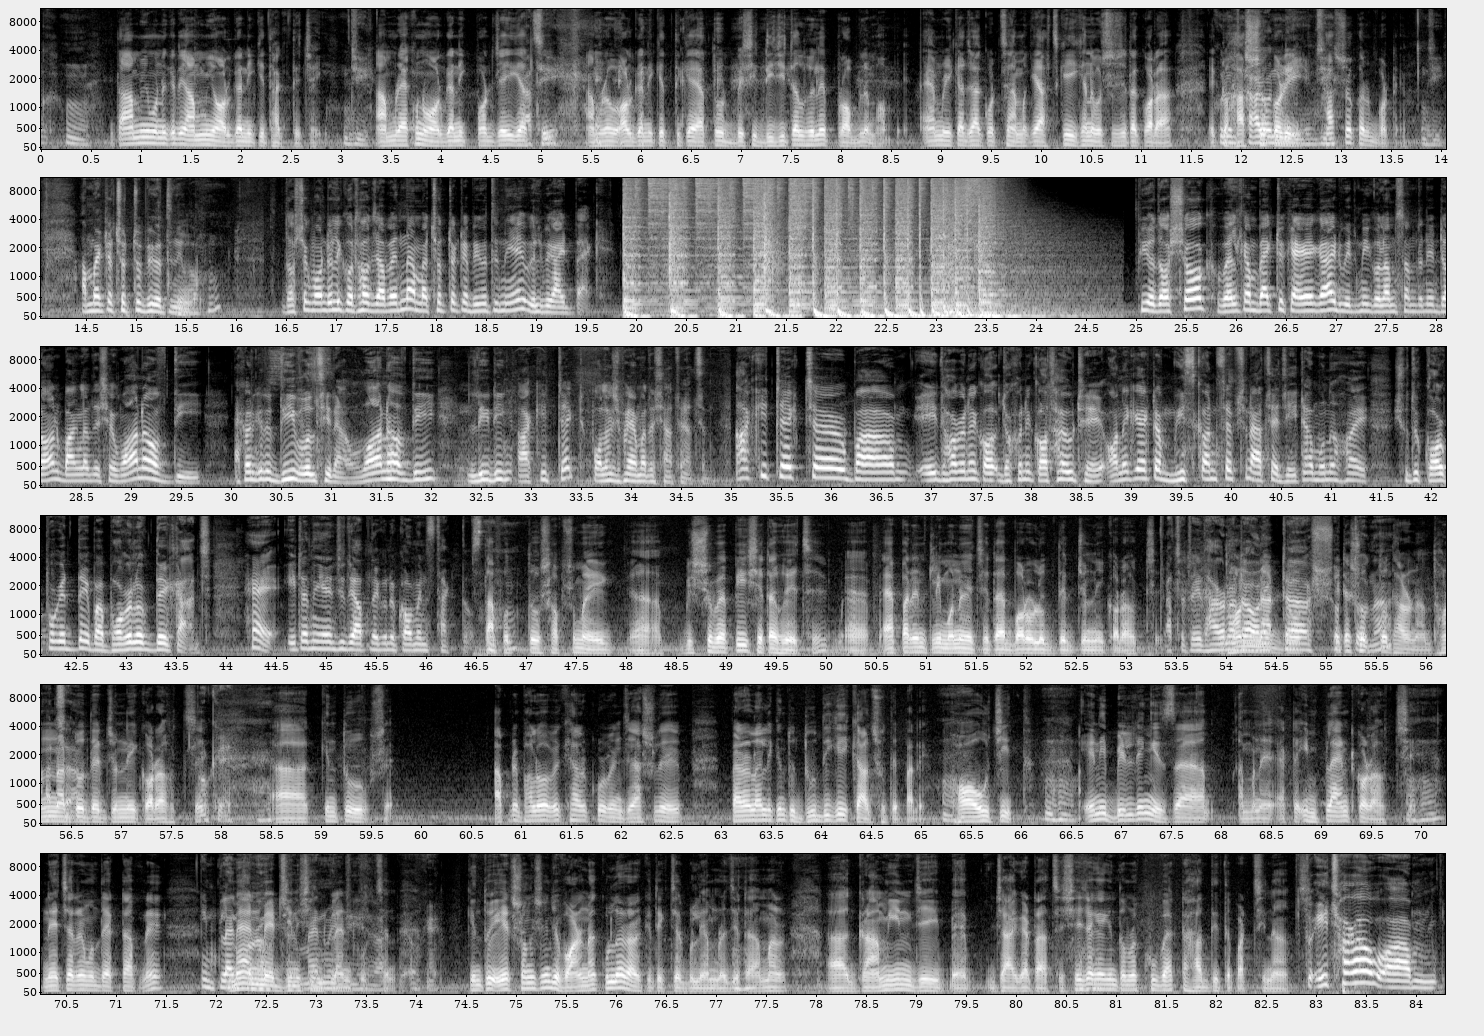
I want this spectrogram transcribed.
তা আমি মনে করি আমি অর্গানিকই থাকতে চাই। জি। আমরা এখন অর্গানিক পর্যায়ে আছি। আমরা অর্গানিকের থেকে এত বেশি ডিজিটাল হলে প্রবলেম হবে। আমেরিকা যা করছে আমাকে আজকে এখানে বসে সেটা করা একটু হাস্যকরই হাস্যকর বটে। জি। আমরা একটা ছোট্ট বিরতি নিব। দর্শক মণ্ডলী কোথাও যাবেন না আমরা ছোট্ট একটা বিরতি নিয়ে উইল বি রাইট ব্যাক প্রিয় দর্শক welcome back to career guide with me Golam Samdani Don বাংলাদেশে ওয়ান অফ দি এখন কিন্তু দি বলছি না। One of the leading architect Palash ভাই আমাদের সাথে আছেন। আর্কিটেকচার বা এই ধরনের যখনই কথা উঠে অনেকের একটা মিসকনসেপশন আছে যে এটা মনে হয় শুধু কর্পোরেটদের বা বড়লোকদের কাজ। হ্যাঁ এটা নিয়ে যদি আপনার কোনো কমেন্টস থাকতো। স্থাপত্য সবসময় বিশ্বব্যাপী সেটা হয়েছে। অ্যাপারেন্টলি মনে হয়েছে এটা বড় লোকদের জন্যই করা হচ্ছে। আচ্ছা তো এই ধারণাটা অনেকটা এটা সত্য সত্য না আচ্ছা। ধারণা জন্যই করা হচ্ছে। কিন্তু আপনি ভালোভাবে খেয়াল করবেন যে আসলে প্যারালালি কিন্তু দুদিকেই কাজ হতে পারে হওয়া উচিত। এনি বিল্ডিং ইজ মানে একটা ইমপ্ল্যান্ট করা হচ্ছে। নেচারের মধ্যে একটা আপনি ম্যানমেড ম্যান মেড জিনিস ইমপ্ল্যান্ট করছেন. কিন্তু এর সঙ্গে সঙ্গে যে ভার্নাকুলার আর্কিটেকচার বলি আমরা যেটা আমার গ্রামীণ যে জায়গাটা আছে সেই জায়গায় কিন্তু আমরা খুব একটা হাত দিতে পারছি না। তো এছাড়াও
